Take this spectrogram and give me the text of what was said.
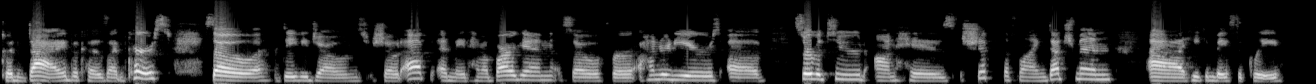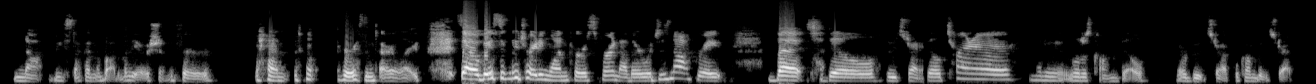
couldn't die because I'm cursed. So Davy Jones showed up and made him a bargain. So for a hundred years of servitude on his ship, the Flying Dutchman, uh, he can basically not be stuck on the bottom of the ocean for his entire life. So basically trading one curse for another, which is not great. But Bill, Bootstrap Bill Turner, we'll just call him Bill or Bootstrap. We'll call him Bootstrap.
